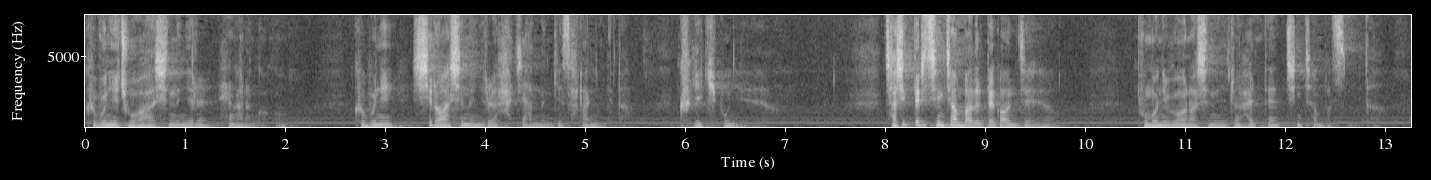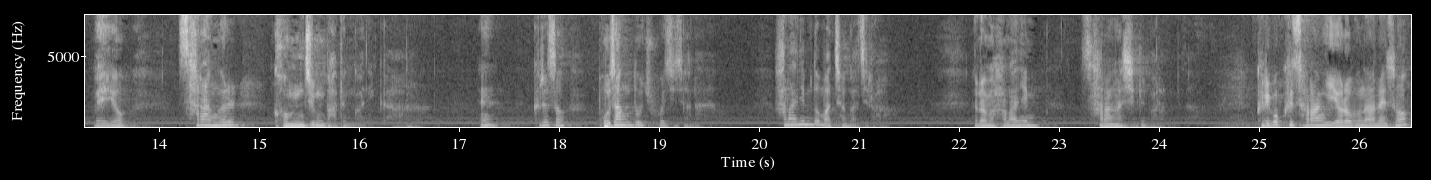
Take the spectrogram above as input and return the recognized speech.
그분이 좋아하시는 일을 행하는 거고 그분이 싫어하시는 일을 하지 않는 게 사랑입니다. 그게 기본이에요. 자식들이 칭찬받을 때가 언제예요? 부모님이 원하시는 일을 할 때 칭찬받습니다. 왜요? 사랑을 검증받은 거니까. 예? 그래서 보상도 주어지잖아요. 하나님도 마찬가지라. 여러분, 하나님 사랑하시길 바랍니다. 그리고 그 사랑이 여러분 안에서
